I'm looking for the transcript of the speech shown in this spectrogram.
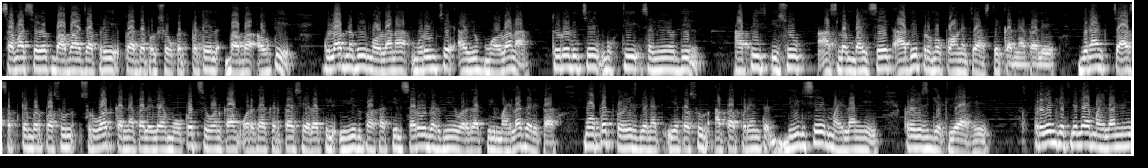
समाजसेवक बाबा जाफरी प्राध्यापक शौकत पटेल बाबा आवटे गुलाब नबी मौलाना मुरुमचे आयुब मौलाना तुरोडीचे मुफ्ती समीउद्दीन हाफिज युसुफ असलमभाई शेख आदी प्रमुख पाहुण्यांच्या हस्ते करण्यात आले. दिनांक चार सप्टेंबरपासून सुरुवात करण्यात आलेल्या मोफत शिवणकाम वर्गाकरिता शहरातील विविध भागातील सर्व धर्मीय वर्गातील महिलाकरिता मोफत प्रवेश देण्यात येत असून आतापर्यंत दीडशे महिलांनी प्रवेश घेतले आहे. प्रवेश घेतलेल्या महिलांनी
